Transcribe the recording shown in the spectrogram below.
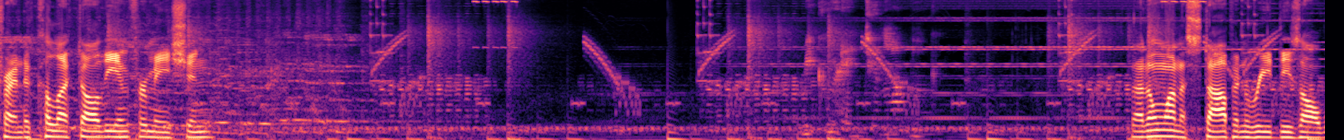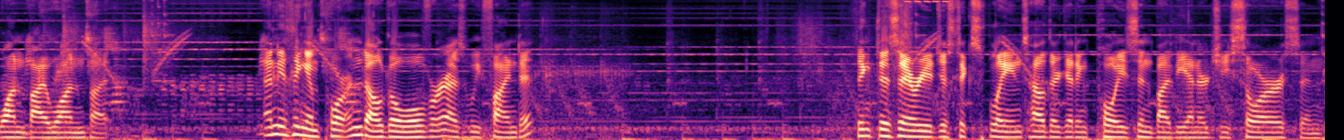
Trying to collect all the information. I don't want to stop and read these all one by one, but anything important I'll go over as we find it. I think this area just explains how they're getting poisoned by the energy source and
